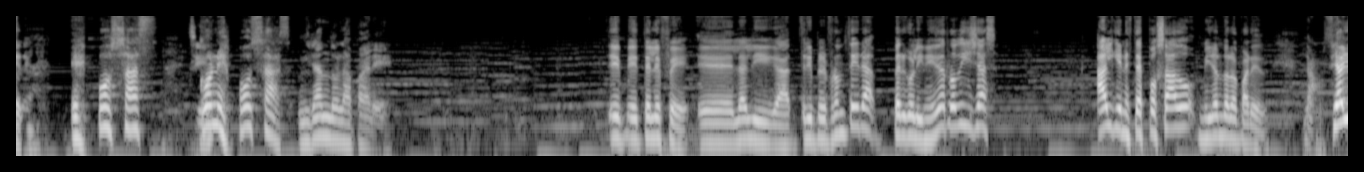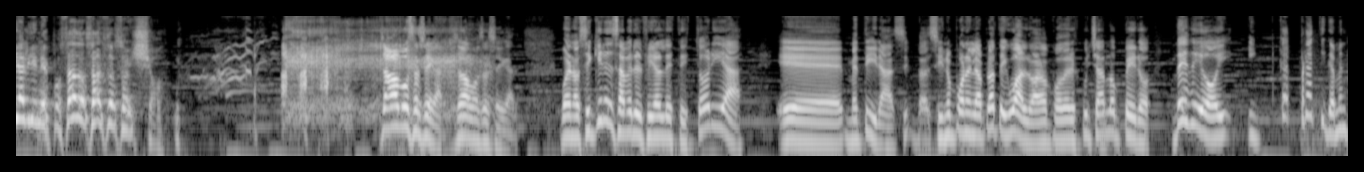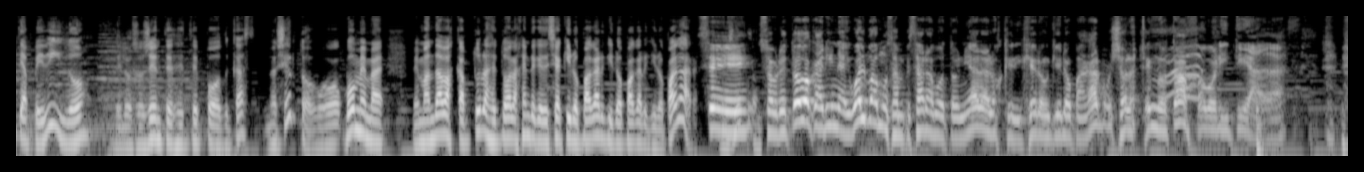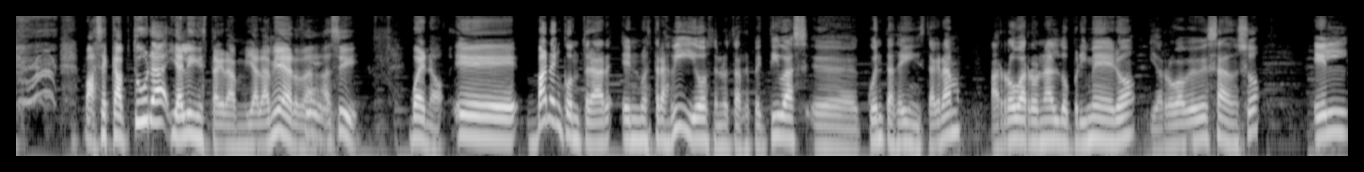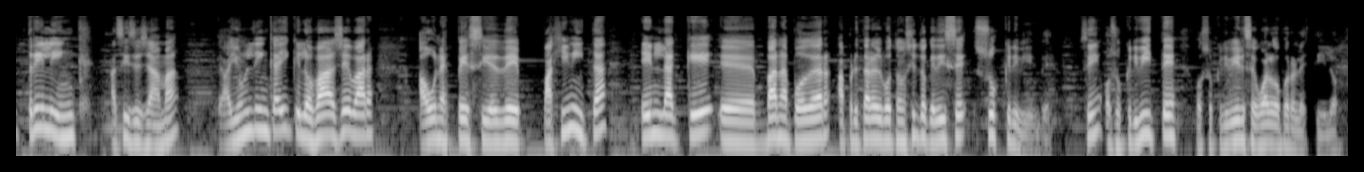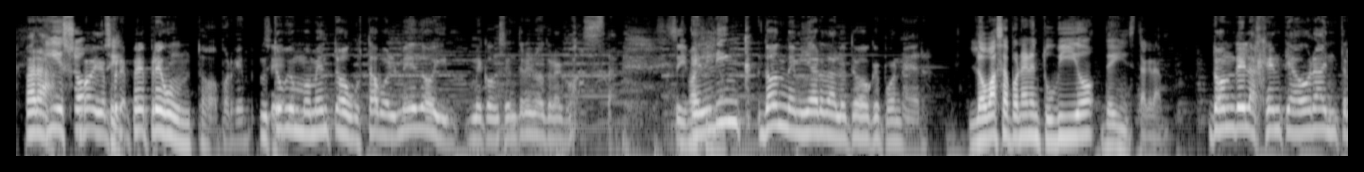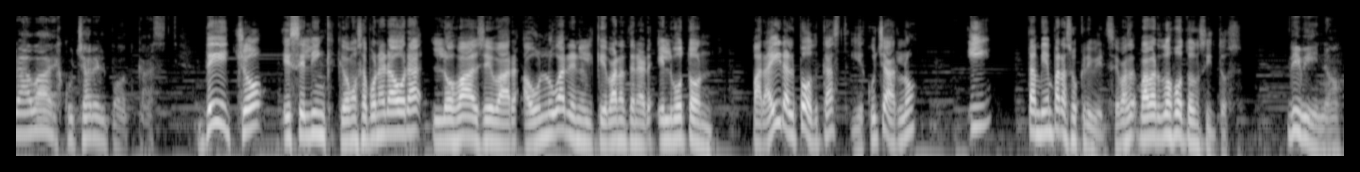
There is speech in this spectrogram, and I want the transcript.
esposas, con esposas mirando la pared. Telefe, la Liga, Triple Frontera, Pergolini de rodillas. Alguien está esposado mirando la pared. No, si hay alguien esposado, Sanso soy yo. Ya vamos a llegar, ya vamos a llegar. Bueno, si quieren saber el final de esta historia, eh, mentira, si, si no ponen la plata igual van a poder escucharlo, pero desde hoy, y ca- prácticamente a pedido de los oyentes de este podcast, ¿no es cierto? Vos me, ma- me mandabas capturas de toda la gente que decía quiero pagar, quiero pagar, quiero pagar. ¿no es Sí, sobre todo Karina, igual vamos a empezar a botonear a los que dijeron quiero pagar, porque yo las tengo todas favoriteadas. Haces captura y al Instagram y a la mierda, Sí. así. Bueno, eh, van a encontrar en nuestras bios, en nuestras respectivas eh, cuentas de Instagram, arroba Ronaldo primero y arroba Bebesanso, el Trilink, así se llama. Hay un link ahí que los va a llevar a una especie de paginita en la que eh, van a poder apretar el botoncito que dice suscribirte. ¿Sí? O suscribite, o suscribirse, o algo por el estilo. Pará, Y eso, voy- sí. pre- pre- pregunto, porque Sí. tuve un momento Gustavo Olmedo y me concentré en otra cosa. Sí. El link, ¿dónde mierda lo tengo que poner? Lo vas a poner en tu bio de Instagram. Donde la gente ahora entraba a escuchar el podcast. De hecho, ese link que vamos a poner ahora los va a llevar a un lugar en el que van a tener el botón para ir al podcast y escucharlo y también para suscribirse. Va a haber dos botoncitos. Divino.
